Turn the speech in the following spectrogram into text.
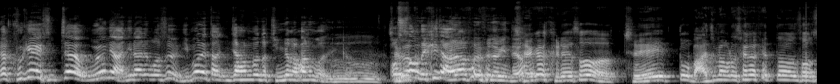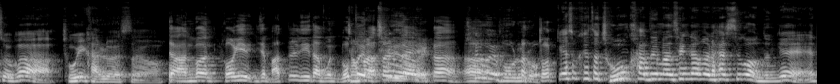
야 그게 진짜 우연이 아니라는 것을 이번에 딱 이제 한 번 더 증명을 하는 거니까 음, 어 제가- 수상 내키지 않은 표정인데요 제가 그래서 제 또 마지막으로 생각했던 선수가 조이 갈로였어요. 자 한번 거기 이제 맞들리다 보니 로또에 정말 맞들리다 최후의, 보니까 어. 최후의 보루로 또- 계속해서 좋은 카드만 생각을 할 수가 없는 게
